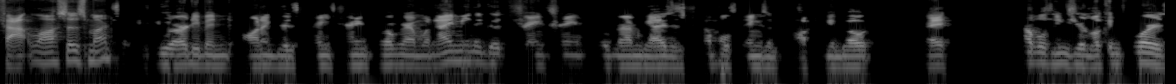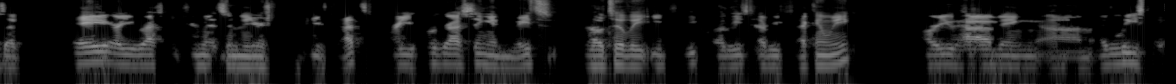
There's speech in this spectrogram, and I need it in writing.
fat loss as much. If you've already been on a good strength training program, when I mean a good strength training program, guys, there's a couple things I'm talking about. Okay, a couple things you're looking for is like, a, are you resting two minutes in your, your sets? Are you progressing in weights relatively each week, or at least every second week? Are you having um, at least like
